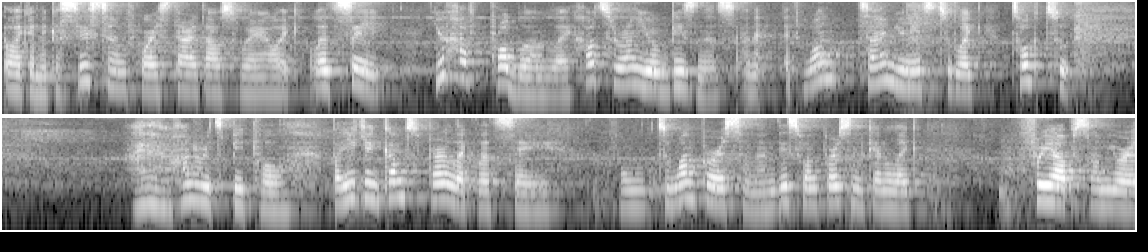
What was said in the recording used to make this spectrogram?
like an ecosystem for startups where like let's say you have problem like how to run your business and at one time you need to like talk to i don't know hundreds of people. But you can come to per like let's say from to one person and this one person can like free up some of your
